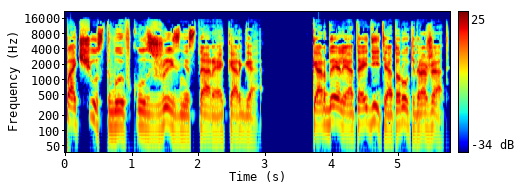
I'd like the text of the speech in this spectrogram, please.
«Почувствую вкус жизни, старая корга. Кордели, отойдите, а то руки дрожат.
